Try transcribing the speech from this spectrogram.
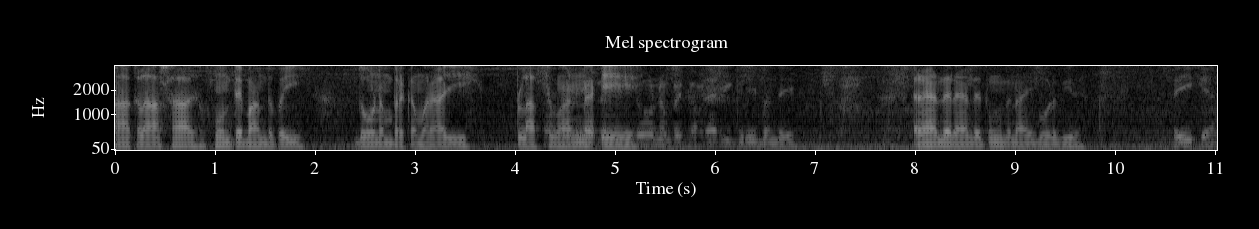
ਆ ਕਲਾਸ ਆ ਹੁਣ ਤੇ ਬੰਦ ਪਈ। 2 ਨੰਬਰ ਕਮਰਾ ਜੀ ਪਲੱਸ 1 ਏ ਦੋ ਨੰਬਰ ਕਮਰਾ ਜੀ ਗਰੀਬ ਬੰਦੇ। ਰਹਿੰਦੇ ਰਹਿੰਦੇ ਤੂੰ ਤੇ ਨਾ ਹੀ ਬੋਲ ਵੀਰ। ਸਹੀ ਕਿਹਾ।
